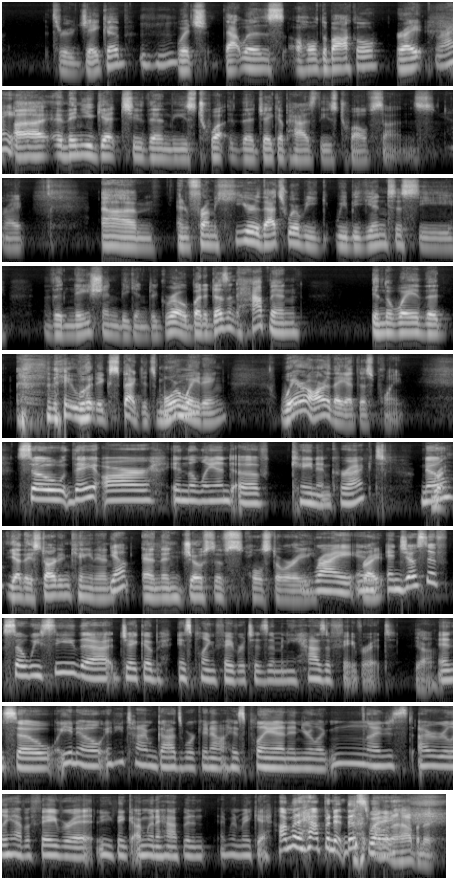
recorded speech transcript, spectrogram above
through jacob which that was a whole debacle right Mm-hmm. Right. uh, and then you get to then these 12 the jacob has these 12 sons right um, and from here, that's where we we begin to see the nation begin to grow. But it doesn't happen in the way that they would expect. It's more Mm-hmm. waiting. Where are they at this point? so they are in the land of Canaan, correct? No. Right. Yeah, they start in Canaan. Yep. And then Joseph's whole story. Right. And, Right. and Joseph, so we see that Jacob is playing favoritism and he has a favorite. Yeah. And so, you know, anytime God's working out his plan and you're like, mm, I just, I really have a favorite, and you think, I'm going to happen, I'm going to make it, I'm going to happen it this way. I'm going to happen it.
